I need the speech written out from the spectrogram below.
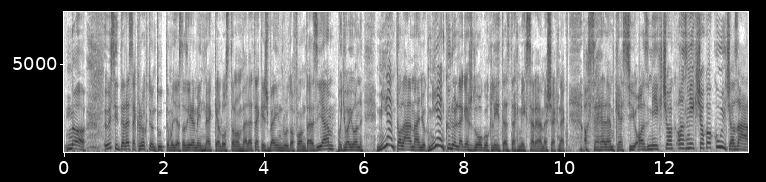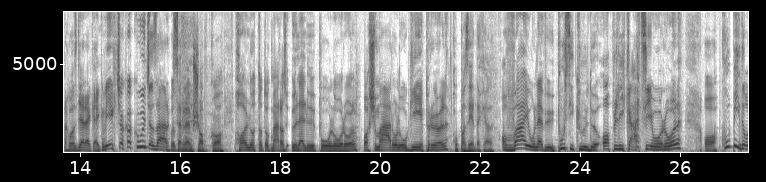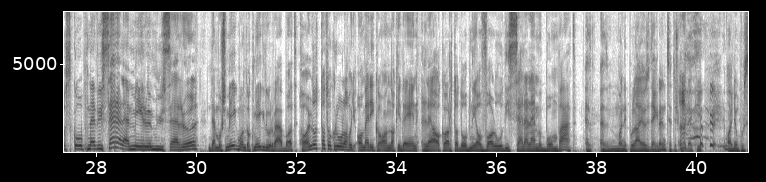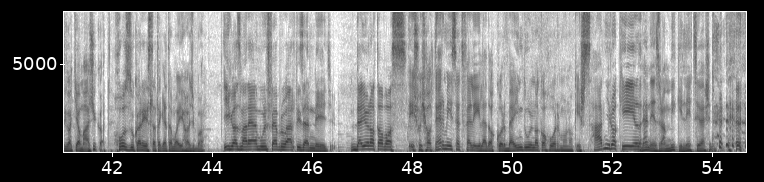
Na, őszinte leszek, rögtön tudtam, hogy ezt az élményt meg kell osztanom veletek, és beindult a fantáziám, hogy vajon milyen találmányok, milyen különleges dolgok léteznek még szerelmeseknek. A szerelem kesztyű az még csak, az még csak a kulcs az árhoz, gyerekek. Még csak a kulcs az árhoz. Szerelem sapka. Hallottatok már az ölelő pólóról, a smároló gépről. Hopp, az érdekel. A Vájó nevű pusziküldő applikációról, a Kupidoszkóp nevű szerelemmérő műszerről, de most még mondok még durvábbat. Hallottatok róla, hogy Amerika annak idején le akarta dobni a valódi szerelem bombát? Ez, ez manipulálja az idegrendszert, és mindenki agyon puszigatja a másikat? Hozzuk a részleteket a mai hagyba. Igaz, már elmúlt február 14. De jön a tavasz, és hogyha a természet feléled, akkor beindulnak a hormonok, és szárnyra kél. Ne nézz rám, Miki, légy szíves.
